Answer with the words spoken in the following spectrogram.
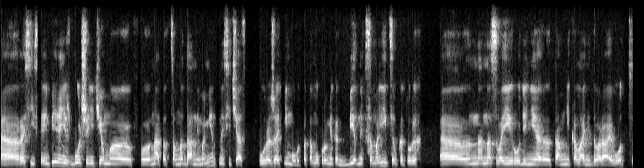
э, Российская империя, они же больше ничем натовцам на данный момент, на сейчас, угрожать не могут, потому кроме как бедных сомалийцев, которых на, на своей родине, э, там Никола не двора, и вот э,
